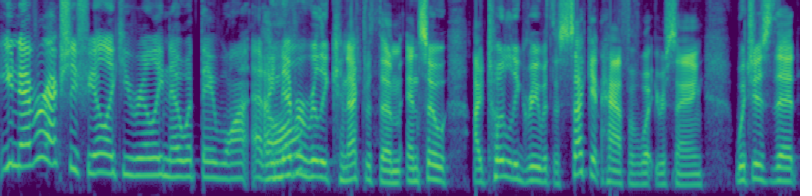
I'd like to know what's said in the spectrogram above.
you never actually feel like you really know what they want at I all I never really connect with them. And so I totally agree with the second half of what you were saying, which is that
